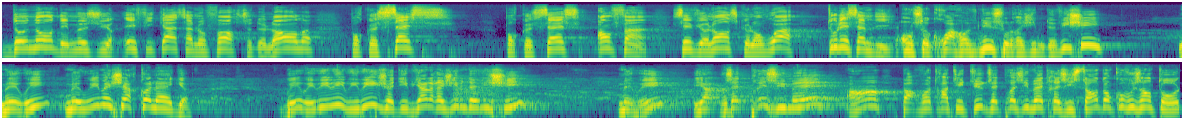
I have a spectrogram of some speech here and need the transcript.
donnons des mesures efficaces à nos forces de l'ordre pour que cessent, pour que cessent enfin ces violences que l'on voit tous les samedis. On se croit revenu sous le régime de Vichy. Mais oui, mais oui, mes chers collègues. Oui, oui, oui, oui, oui, oui, je dis bien le régime de Vichy. Mais oui, vous êtes présumé, hein, par votre attitude, vous êtes présumé être résistant, donc on vous entôle.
